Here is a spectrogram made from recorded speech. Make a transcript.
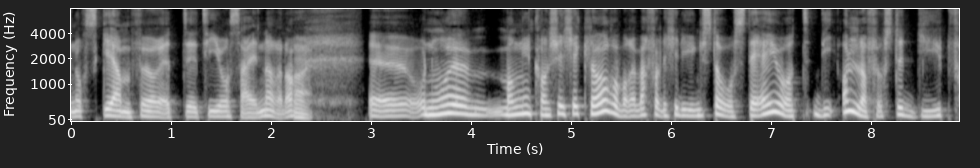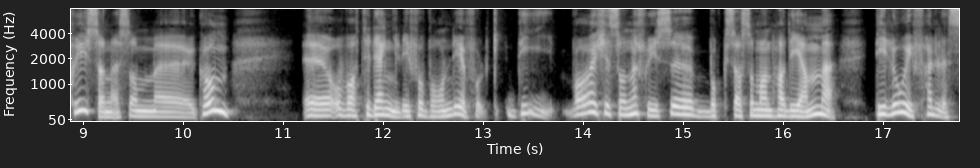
norske hjem før et eh, tiår seinere, da. Nei. Eh, og noe mange kanskje ikke er klar over, i hvert fall ikke de yngste av oss, det er jo at de aller første dypfryserne som eh, kom, eh, og var tilgjengelige for vanlige folk, de var ikke sånne frysebokser som man hadde hjemme. De lå i felles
